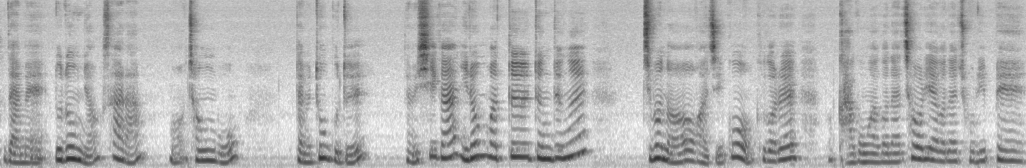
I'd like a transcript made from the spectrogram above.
그 다음에 노동력, 사람, 뭐 정보, 그 다음에 도구들, 그 다음에 시간 이런 것들 등등을 집어넣어 가지고 그거를 가공하거나 처리하거나 조립해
